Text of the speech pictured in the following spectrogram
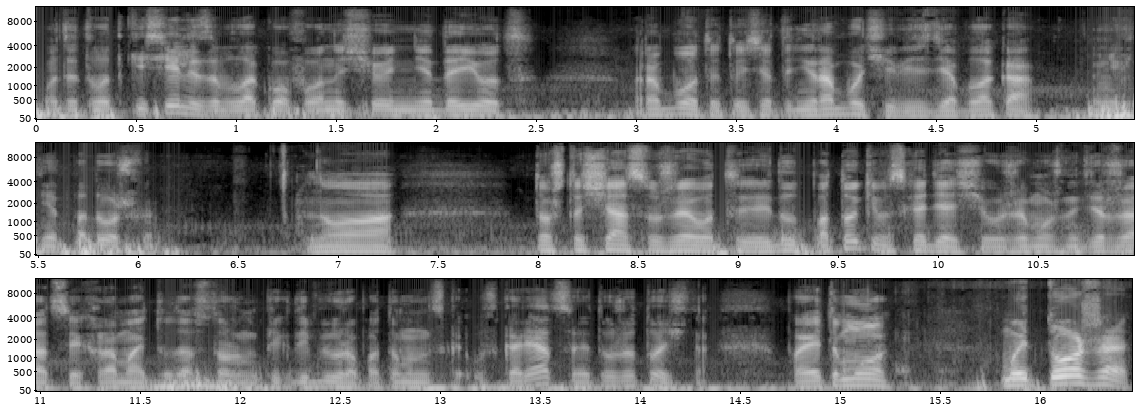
вот это вот кисель из облаков, он еще не дает работы. То есть это не рабочие везде облака. У них нет подошвы. Но то, что сейчас уже вот идут потоки восходящие, уже можно держаться и хромать туда в сторону Пикдебюра, потом ускоряться, это уже точно. Поэтому мы тоже,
